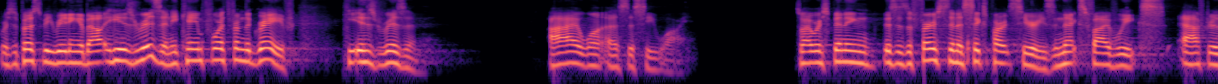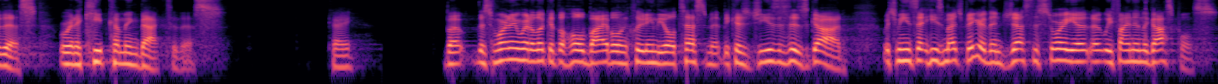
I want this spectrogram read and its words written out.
We're supposed to be reading about He is risen. He came forth from the grave. He is risen. I want us to see why. That's why we're spending, this is the first in a six part series. The next five weeks after this, we're going to keep coming back to this. Okay? But this morning we're going to look at the whole Bible, including the Old Testament, because Jesus is God, which means that he's much bigger than just the story uh, that we find in the Gospels.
